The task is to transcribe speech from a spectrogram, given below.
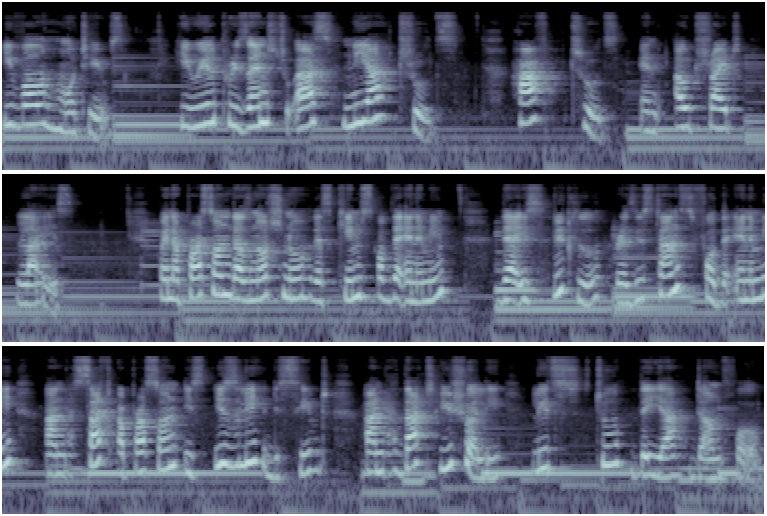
evil motives. He will present to us near truths, half truths, and outright lies. When a person does not know the schemes of the enemy, there is little resistance for the enemy, and such a person is easily deceived, and that usually leads to their downfall.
